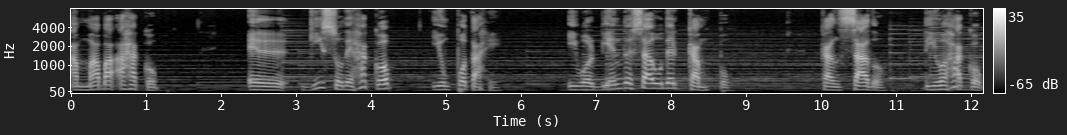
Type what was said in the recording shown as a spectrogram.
amaba a Jacob, el guiso de Jacob y un potaje. Y volviendo Esaú del campo, cansado, dijo a Jacob,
